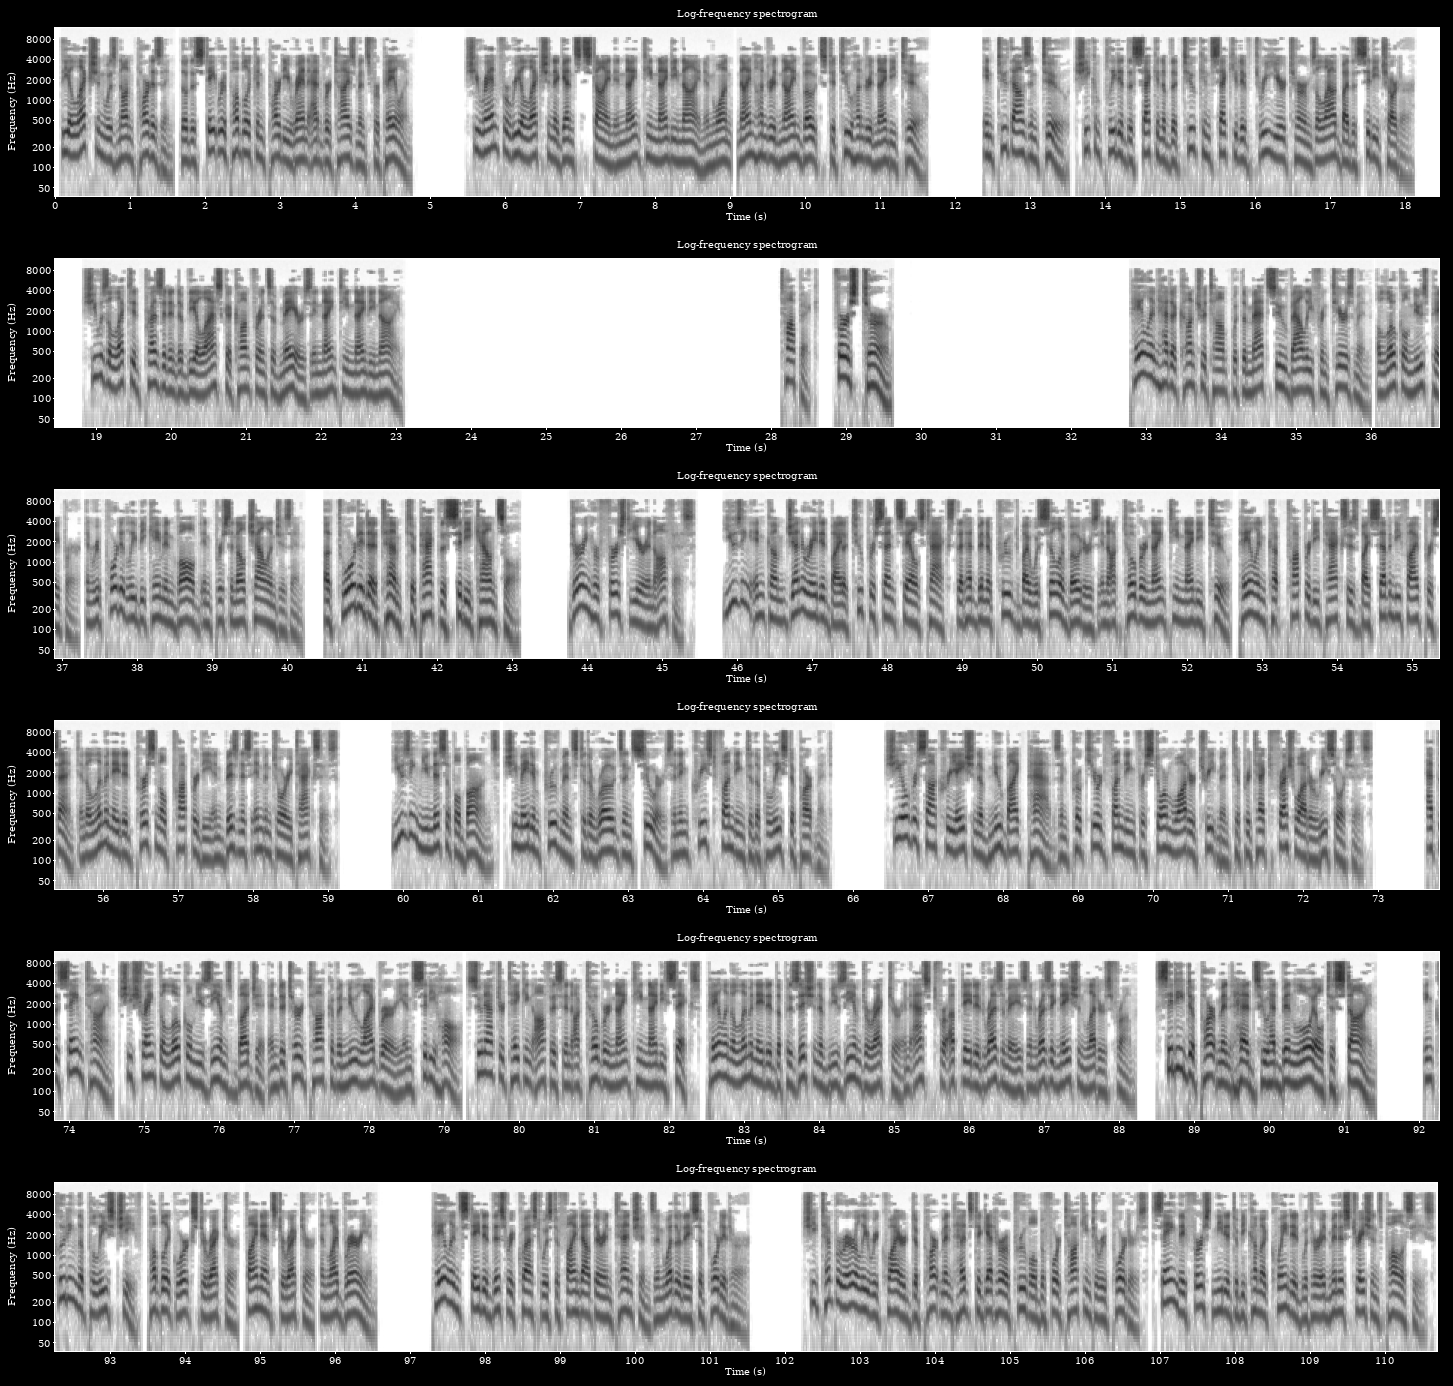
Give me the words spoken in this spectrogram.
The election was nonpartisan, though the state Republican Party ran advertisements for Palin. She ran for re-election against Stein in 1999 and won, 909 votes to 292. In 2002, she completed the second of the two consecutive three-year terms allowed by the city charter. She was elected president of the Alaska Conference of Mayors in 1999. First term Palin had a contretemps with the Mat-Su Valley Frontiersman, a local newspaper, and reportedly became involved in personnel challenges and a thwarted attempt to pack the city council during her first year in office. Using income generated by a 2% sales tax that had been approved by Wasilla voters in October 1992, Palin cut property taxes by 75% and eliminated personal property and business inventory taxes. Using municipal bonds, she made improvements to the roads and sewers and increased funding to the police department. She oversaw creation of new bike paths and procured funding for storm water treatment to protect freshwater resources. At the same time, she shrank the local museum's budget and deterred talk of a new library and city hall. Soon after taking office in October 1996, Palin eliminated the position of museum director and asked for updated resumes and resignation letters from city department heads who had been loyal to Stein, including the police chief, public works director, finance director, and librarian. Palin stated this request was to find out their intentions and whether they supported her. She temporarily required department heads to get her approval before talking to reporters, saying they first needed to become acquainted with her administration's policies.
